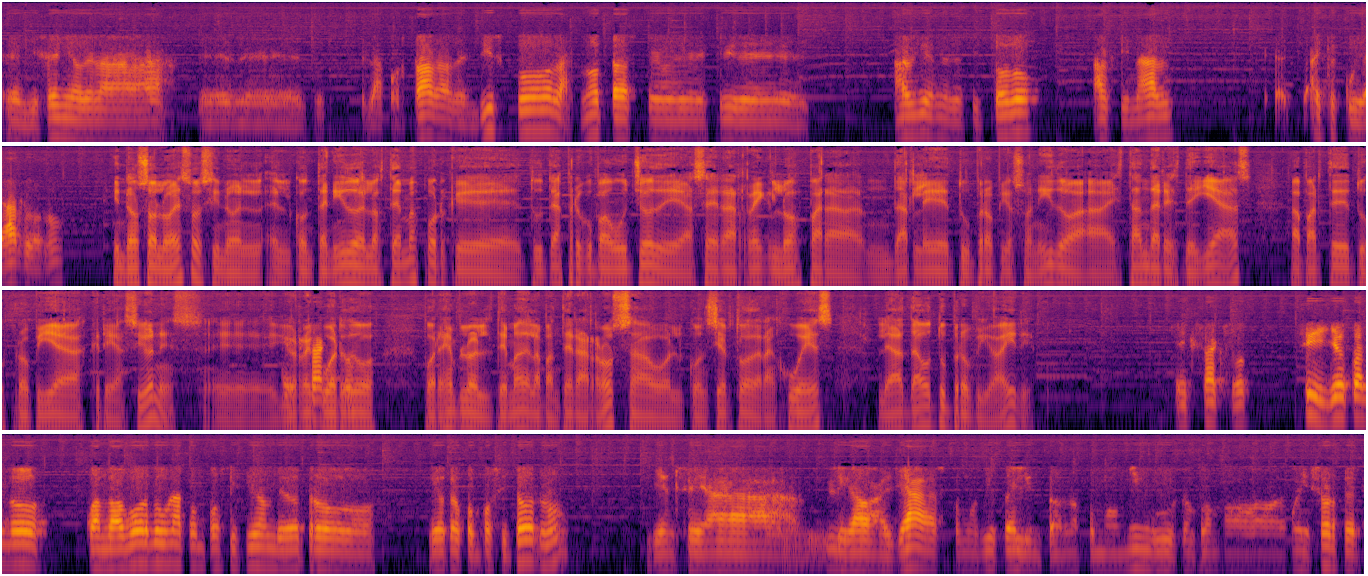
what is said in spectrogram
el diseño de la, de, de- la portada del disco, las notas que escribe alguien, es decir, todo, al final eh, hay que cuidarlo, ¿no? Y no solo eso, sino el, el contenido de los temas, porque tú te has preocupado mucho de hacer arreglos para darle tu propio sonido a, a estándares de jazz, aparte de tus propias creaciones. Eh, yo recuerdo, por ejemplo, el tema de la Pantera Rosa o el concierto de Aranjuez, le has dado tu propio aire. Exacto. Sí, yo cuando cuando abordo una composición de otro de otro compositor, ¿no? Bien sea ligado al jazz, como Duke Ellington, o como Mingus, o como Wayne Shorter,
